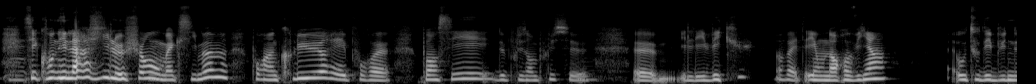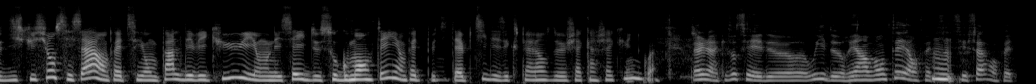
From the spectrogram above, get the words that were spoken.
Mm. c'est qu'on élargit le champ au maximum pour inclure et pour euh, penser de plus en plus les vécus en fait. Et on en revient au tout début de notre discussion, c'est ça, en fait. C'est on parle des vécus et on essaye de s'augmenter, en fait, petit à petit, des expériences de chacun chacune, quoi. la question, c'est de, oui, de réinventer, en fait. Mm. C'est ça, en fait.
